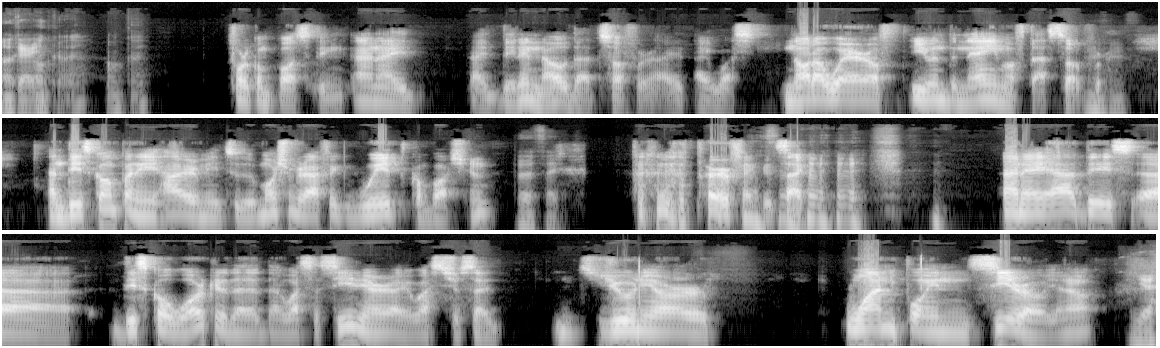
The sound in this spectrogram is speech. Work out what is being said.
okay. Okay. Okay. for compositing and i i didn't know that software i, I was not aware of even the name of that software Mhm. And this company hired me to do motion graphic with Combustion Perfect. perfect exactly and I had this uh, this coworker that, that was a senior. I was just a junior 1.0, you know. yeah.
